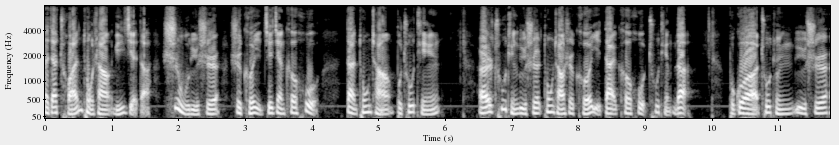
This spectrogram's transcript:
大家传统上理解的事务律师是可以接见客户，但通常不出庭，而出庭律师通常是可以带客户出庭的。不过，出庭律师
